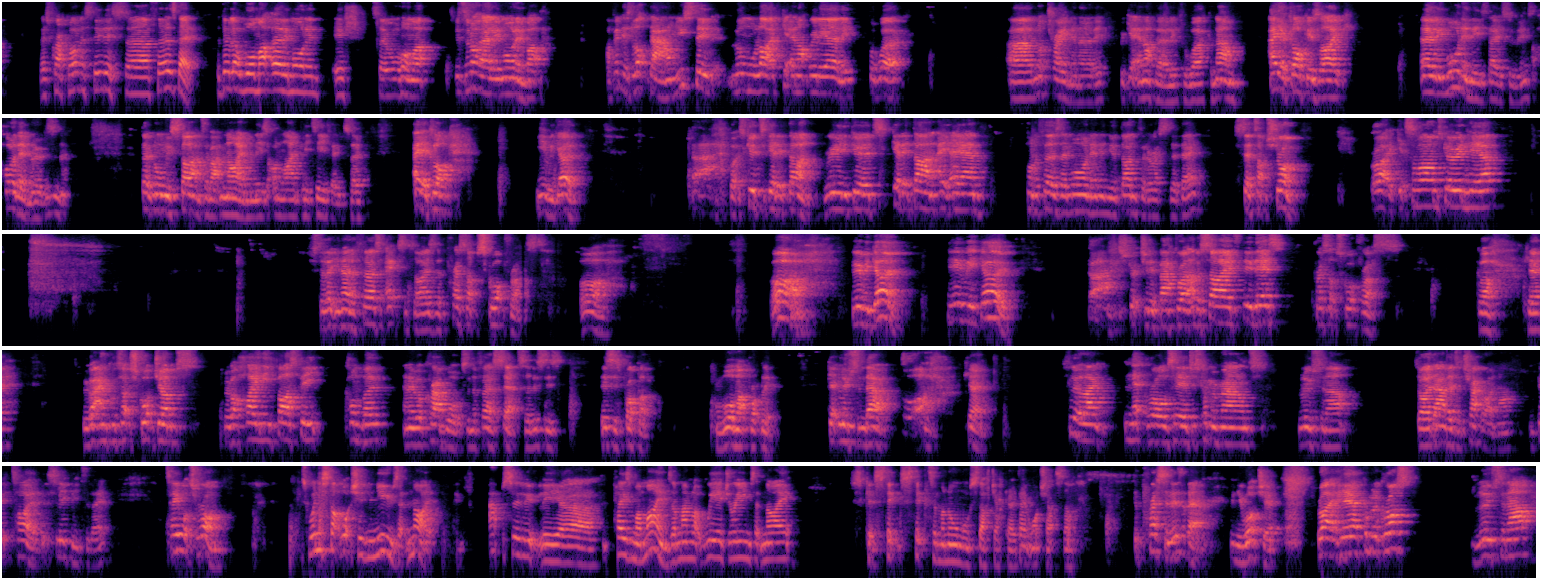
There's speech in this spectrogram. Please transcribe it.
Let's crack on. Let's do this uh, Thursday. We'll do a little warm up early morning ish. So warm up. It's not early morning, but I think it's lockdown. I'm used to normal life, getting up really early for work. Uh, not training early, but getting up early for work. And now eight o'clock is like early morning these days for me. It's like holiday mode, isn't it? Don't normally start until about nine on these online PT things. So eight o'clock, here we go. Ah, but it's good to get it done. Really good. Get it done 8 a.m. on a Thursday morning, and you're done for the rest of the day. Set up strong. Right, get some arms going here. Just to let you know, the first exercise is a press up squat thrust. Oh. Oh. Here we go. Here we go. Ah, stretching it back, right, other side, do this. Press up squat thrusts. God, okay. We've got ankle touch squat jumps. We've got high knee, fast feet combo, and then we've got crab walks in the first set. So this is this is proper. Warm up properly. Get loosened out. Oh, okay. Just little like neck rolls here, just coming around, loosen up. So I downloaded a chat right now. I'm a bit tired, a bit sleepy today. Tell you what's wrong. It's when you start watching the news at night. Absolutely uh, plays in my mind. I'm having like weird dreams at night. Just get stick stick to my normal stuff, Jacko. Don't watch that stuff. Depressing, isn't it? When you watch it. Right here, coming across. Loosen up.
